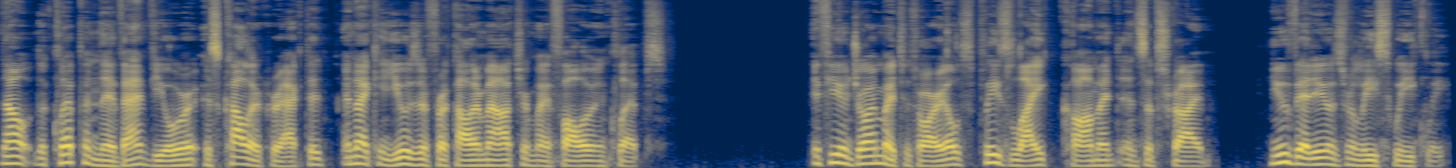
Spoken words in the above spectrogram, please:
Now the clip in the event viewer is color corrected and I can use it for color matching my following clips. If you enjoy my tutorials, please like, comment, and subscribe. New videos released weekly.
